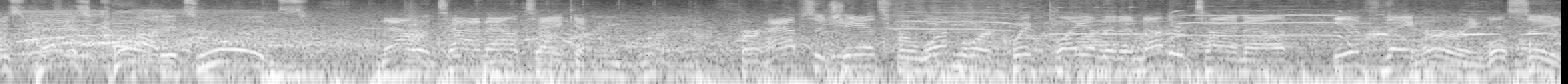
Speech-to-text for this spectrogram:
This pass caught. It's Woods. Now a timeout taken. Perhaps a chance for one more quick play and then another timeout if they hurry. We'll see.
